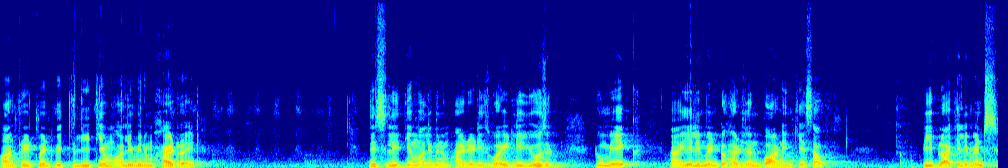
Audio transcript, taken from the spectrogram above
on treatment with lithium aluminum hydride. This lithium aluminum hydride is widely used to make uh, element to hydrogen bond in case of p block elements.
